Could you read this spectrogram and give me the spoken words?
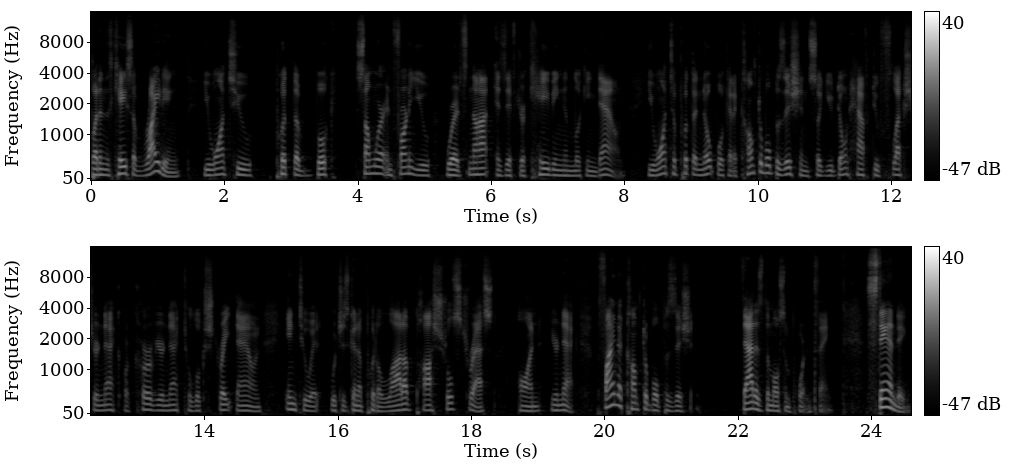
But in the case of writing, you want to put the book somewhere in front of you where it's not as if you're caving and looking down. You want to put the notebook at a comfortable position so you don't have to flex your neck or curve your neck to look straight down into it, which is going to put a lot of postural stress on your neck. Find a comfortable position. That is the most important thing. Standing,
